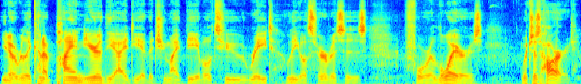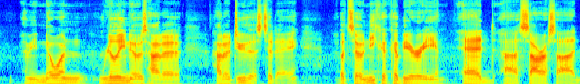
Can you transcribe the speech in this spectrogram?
you know, really kind of pioneered the idea that you might be able to rate legal services for lawyers, which is hard. I mean, no one really knows how to how to do this today. But so Nika Kabiri, Ed uh, Sarausad,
